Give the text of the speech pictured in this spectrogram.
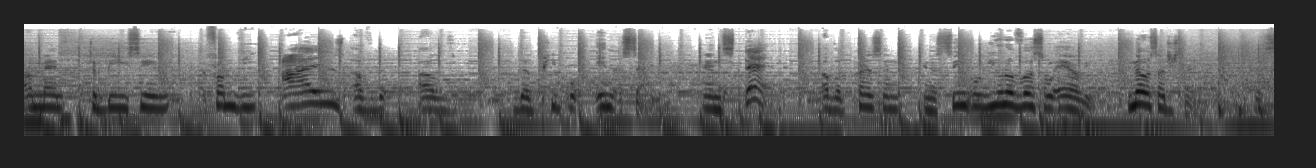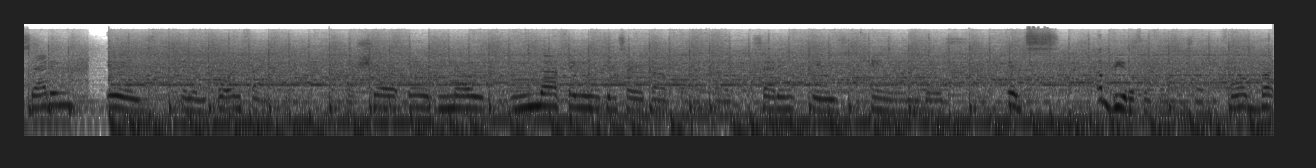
are meant to be seen from the eyes of the of the people in a setting instead of a person in a single universal area. No such thing. The setting is an important factor. For sure, there's no nothing you can say about that. The setting is king on this. It's a beautiful thing I said before, but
